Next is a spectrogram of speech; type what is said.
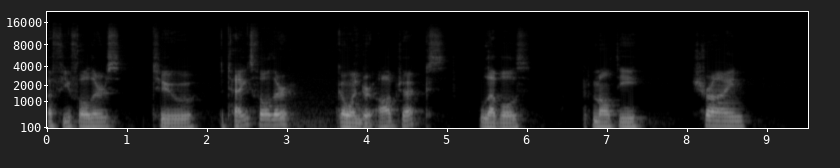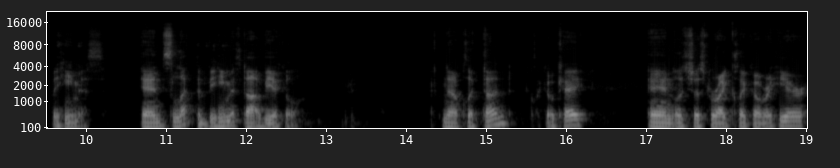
a few folders to the tags folder, go under objects, levels, multi, shrine, behemoth, and select the behemoth.vehicle. Now click done, click OK, and let's just right click over here,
